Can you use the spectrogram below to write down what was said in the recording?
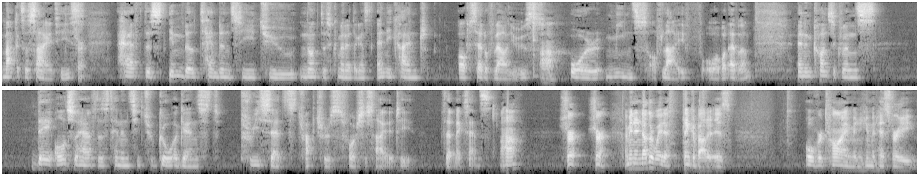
market societies Sure. have this inbuilt tendency to not discriminate against any kind of set of values Uh-huh. or means of life or whatever, and in consequence, they also have this tendency to go against preset structures for society. If that makes sense. Uh huh. Sure, sure. I mean, another way to think about it is over time in human history,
